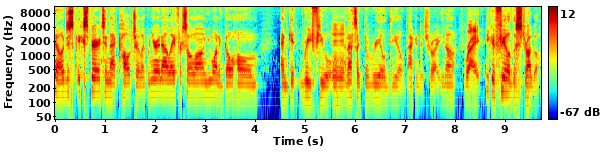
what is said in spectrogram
know, just experiencing that culture. Like, when you're in LA for so long, you want to go home and get refueled. And that's like the real deal back in Detroit, you know? Right. You could feel the struggle.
